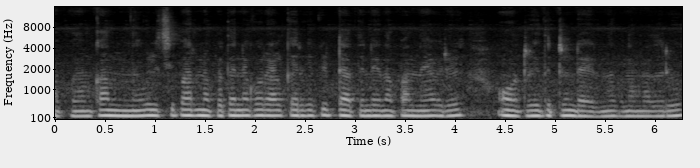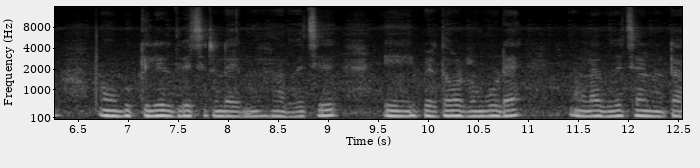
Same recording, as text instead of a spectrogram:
അപ്പോൾ നമുക്ക് അന്ന് വിളിച്ച് പറഞ്ഞപ്പോൾ തന്നെ കുറേ ആൾക്കാർക്ക് കിട്ടാത്തുണ്ടായിരുന്നു. അപ്പോൾ അന്നേ അവർ ഓർഡർ ചെയ്തിട്ടുണ്ടായിരുന്നു. അപ്പോൾ നമ്മളതൊരു ബുക്കിൽ എഴുതി വെച്ചിട്ടുണ്ടായിരുന്നു. അത് വെച്ച് ഈ ഇപ്പോഴത്തെ ഓർഡറും കൂടെ നമ്മളത് വെച്ചാണ് കേട്ടോ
